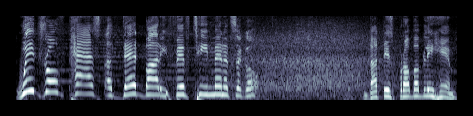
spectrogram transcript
We drove past a dead body 15 minutes ago. That is probably him.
